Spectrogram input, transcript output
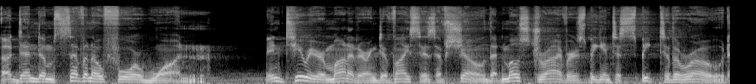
Addendum 7041 Interior monitoring devices have shown that most drivers begin to speak to the road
